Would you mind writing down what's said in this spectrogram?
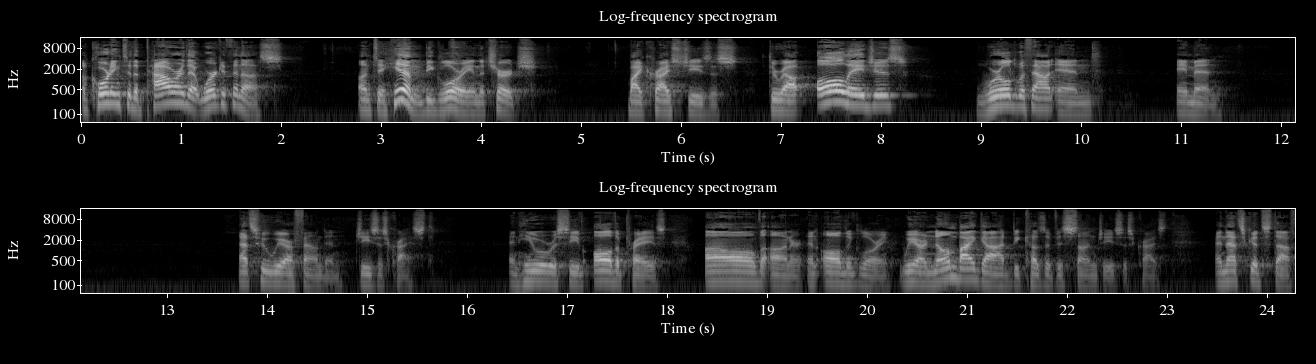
according to the power that worketh in us, unto him be glory in the church by Christ Jesus, throughout all ages, world without end. Amen. That's who we are found in, Jesus Christ. And he will receive all the praise all the honor and all the glory. We are known by God because of his Son, Jesus Christ. And that's good stuff.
